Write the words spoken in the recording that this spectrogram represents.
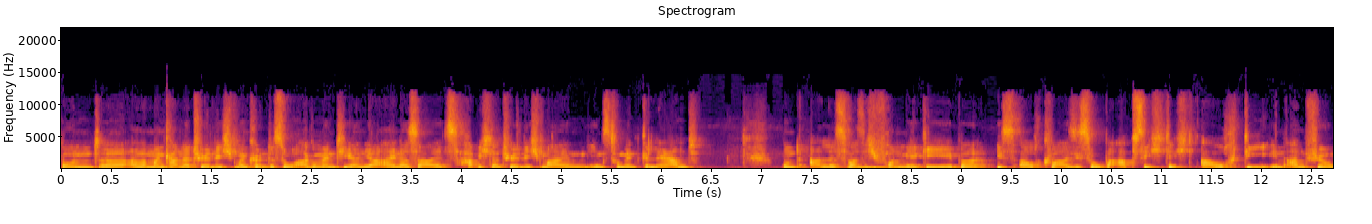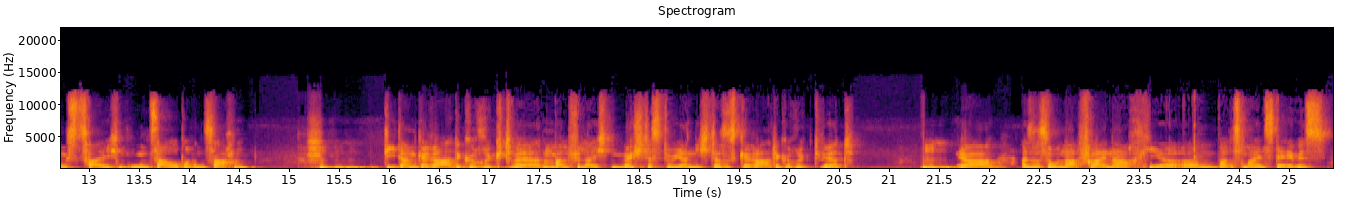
und äh, aber man kann natürlich, man könnte so argumentieren, ja, einerseits habe ich natürlich mein Instrument gelernt und alles, was ich mhm. von mir gebe, ist auch quasi so beabsichtigt, auch die in Anführungszeichen unsauberen Sachen, die dann gerade gerückt werden, weil vielleicht möchtest du ja nicht, dass es gerade gerückt wird. Mhm. Ja, also so nach, frei nach hier ähm, war das Miles Davis.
